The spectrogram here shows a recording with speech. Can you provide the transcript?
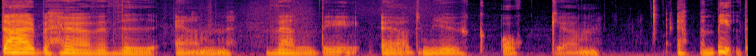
där behöver vi en väldigt ödmjuk och eh, öppen bild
